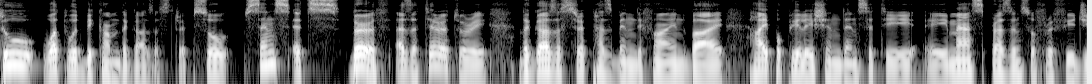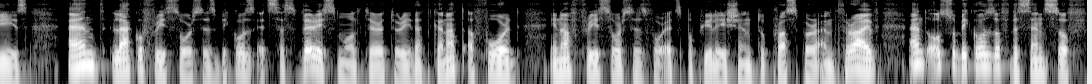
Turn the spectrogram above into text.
to what would become the Gaza Strip. So, since its birth as a territory, the Gaza Strip has been defined by high population density, a mass presence of refugees, and lack of resources because it's a very small territory that cannot afford enough resources for its population to prosper and thrive, and also because of the sense of,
